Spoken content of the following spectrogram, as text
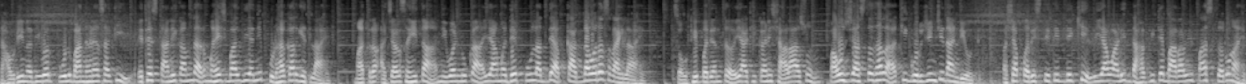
धावरी नदीवर पूल बांधण्यासाठी येथे स्थानिक आमदार महेश बालदी यांनी पुढाकार घेतला आहे. मात्र आचारसंहिता निवडणुका यामध्ये पूल अद्याप कागदावरच राहिला आहे. चौथीपर्यंत या ठिकाणी शाळा असून पाऊस जास्त झाला की गुरुजींची दांडी होते. अशा परिस्थितीत देखील या वाडीत दहावी ते बारावी पास तरुण आहेत.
